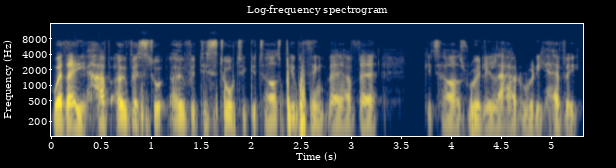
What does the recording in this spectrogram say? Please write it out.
where they have over over distorted guitars. People think they have their guitars really loud and really heavy,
